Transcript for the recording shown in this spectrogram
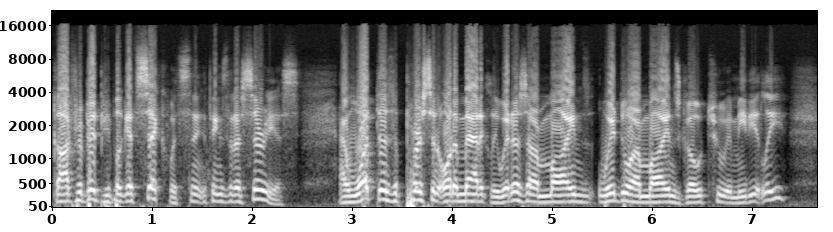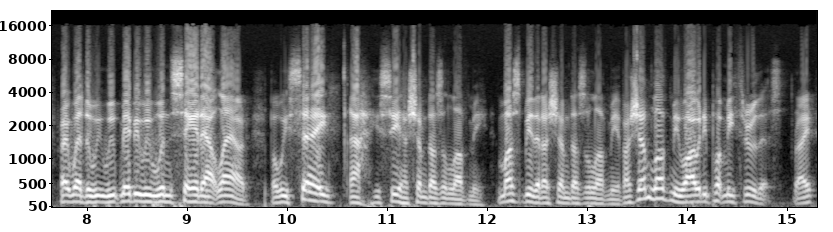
God forbid, people get sick with things that are serious. And what does a person automatically? Where does our minds? Where do our minds go to immediately? Right? Whether we, we maybe we wouldn't say it out loud, but we say ah, you see, Hashem doesn't love me. It must be that Hashem doesn't love me. If Hashem loved me, why would He put me through this? Right?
